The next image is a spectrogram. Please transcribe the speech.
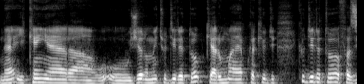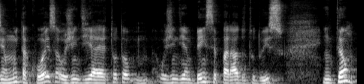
Né? E quem era o, o, geralmente o diretor, porque era uma época que o, que o diretor fazia muita coisa, hoje em dia é todo, hoje em dia é bem separado tudo isso. Então,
